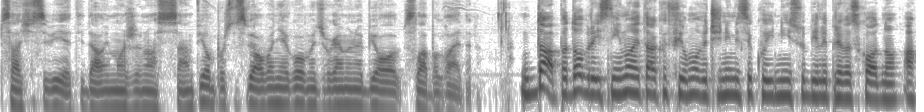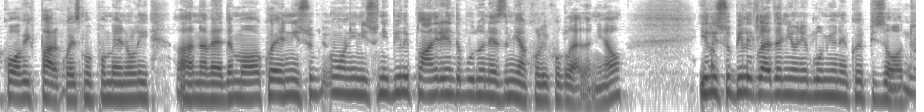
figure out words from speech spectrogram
sad će se vidjeti da li može nositi sam film, pošto sve ovo njegovo među vremenu je bilo slabo gledano. Da, pa dobro, i snimao je takve filmove, čini mi se, koji nisu bili prevashodno, ako ovih par koje smo pomenuli a, navedemo, koje nisu, oni nisu ni bili planirani da budu ne znam ja koliko gledani, jel? Uh, Ili su bili gledani on je glumio neku epizodu,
